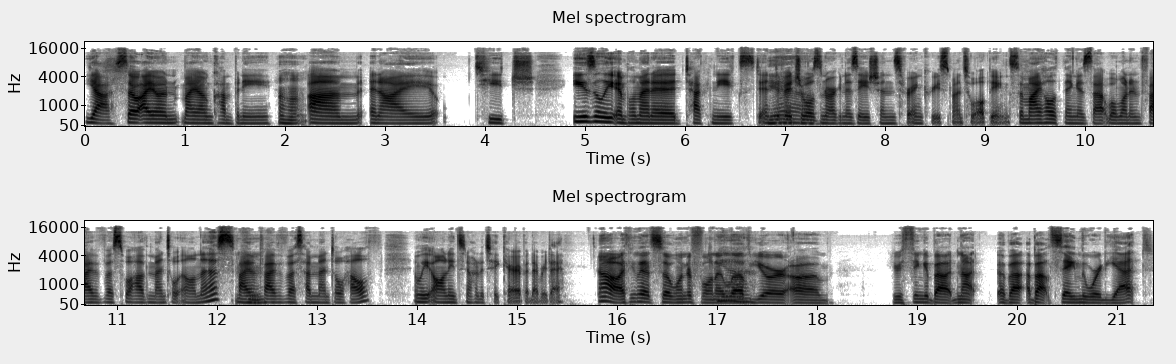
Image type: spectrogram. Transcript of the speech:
Yeah. So I own my own company, Uh-huh. um, and I teach easily implemented techniques to individuals and organizations for increased mental well-being. So my whole thing is that well, one in five of us will have mental illness, 5 in five of us have mental health, and we all need to know how to take care of it every day. Oh, I think that's so wonderful, and I love your um your thing about not about about saying the word yet.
